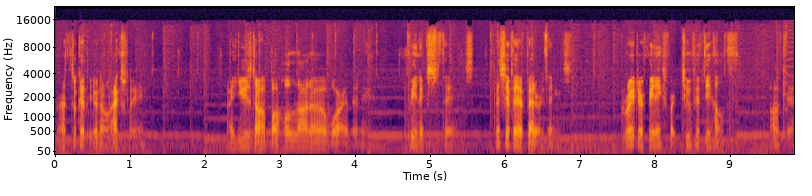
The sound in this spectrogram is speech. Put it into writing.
Let's look at... You know, actually... I used up a whole lot of... What are they? Phoenix things. Let's see if they have better things. Greater Phoenix for 250 health. Okay,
